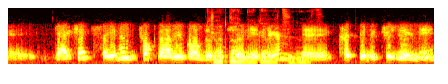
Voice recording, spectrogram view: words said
E, gerçek sayının çok daha büyük olduğunu çok söyleyebilirim. Büyük, evet, evet. E, 40.320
